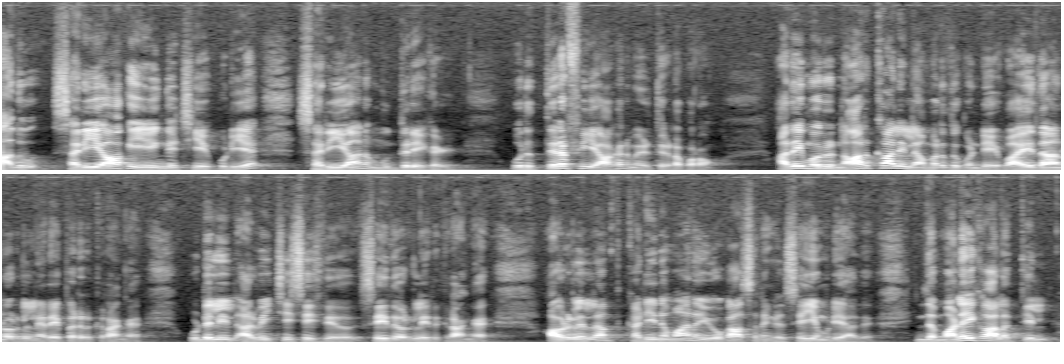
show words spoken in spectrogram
அது சரியாக இயங்க செய்யக்கூடிய சரியான முத்திரைகள் ஒரு திரஃபியாக நம்ம எடுத்துக்கிட போகிறோம் அதே மாதிரி நாற்காலியில் அமர்ந்து கொண்டே வயதானவர்கள் நிறைய பேர் இருக்கிறாங்க. உடலில் அறுவை சிகிச்சை செய்த- செய்தவர்கள் இருக்கிறாங்க. அவர்களெல்லாம் கடினமான யோகாசனங்கள் செய்ய முடியாது. இந்த மழை காலத்தில்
